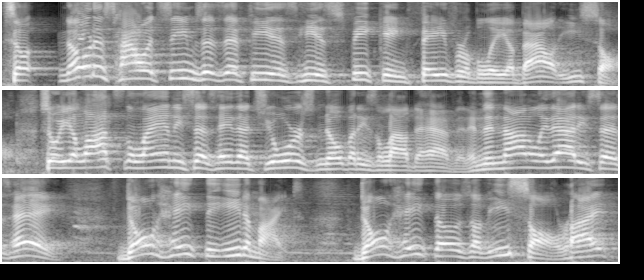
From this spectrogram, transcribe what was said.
So notice how it seems as if he is, he is speaking favorably about Esau. So he allots the land. He says, hey, that's yours. Nobody's allowed to have it. And then not only that, he says, hey, don't hate the Edomite. Don't hate those of Esau, right?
